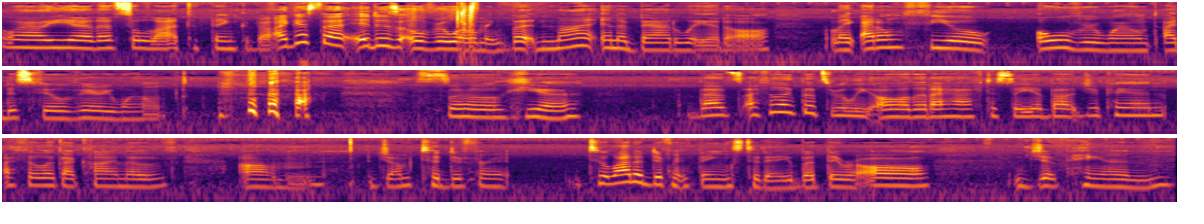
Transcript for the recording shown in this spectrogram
Wow, yeah, that's a lot to think about. I guess that it is overwhelming, but not in a bad way at all. Like I don't feel overwhelmed. I just feel very whelmed. so, yeah that's I feel like that's really all that I have to say about Japan. I feel like I kind of um, jumped to different to a lot of different things today, but they were all Japan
